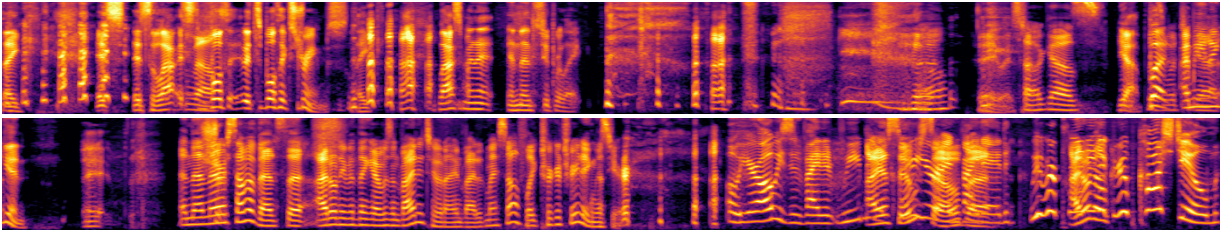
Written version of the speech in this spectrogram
Like it's it's the la- it's Well. both it's both extremes. Like last minute and then super late. Well, Anyways, how it goes. yeah, That's but I mean get. again, uh, And then there Sure. are some events that I don't even think I was invited to, and I invited myself, like trick or treating this year. Oh, you're always invited. We made I it clear assume you're so, but- invited. We were I don't planning know. a group costume.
